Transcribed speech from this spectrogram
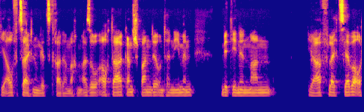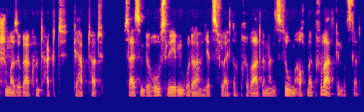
die Aufzeichnung jetzt gerade machen. Also auch da ganz spannende Unternehmen, mit denen man ja vielleicht selber auch schon mal sogar Kontakt gehabt hat sei es im Berufsleben oder jetzt vielleicht auch privat, wenn man Zoom auch mal privat genutzt hat.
